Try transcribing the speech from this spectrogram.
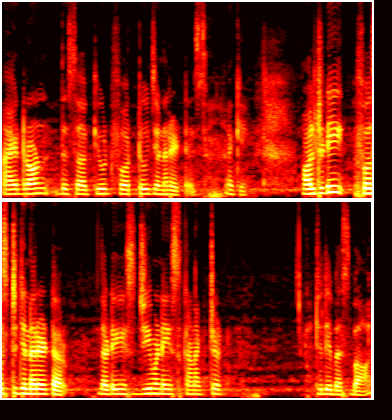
I drawn the circuit for two generators. Okay. Already first generator that is G1 is connected to the bus bar.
